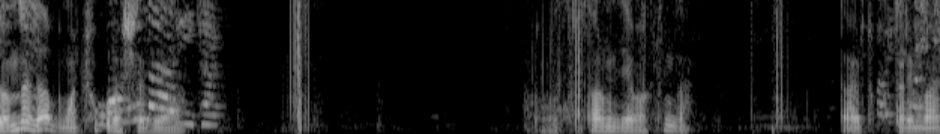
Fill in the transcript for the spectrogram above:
Dönmez abi bu maç çok uğraşacağız ya. Doğru kurtar mı diye baktım da. Dair kurtarayım bari.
